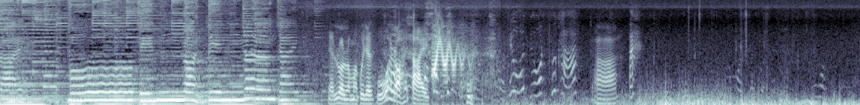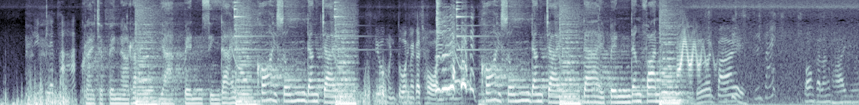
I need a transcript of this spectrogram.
ไกรโอ้บินร่อนบินเริ่งใจเดี๋ยวหล่นลงมากูจะหัวรอให้ตายพี่อูดพี่อูดพี่ขาอ่านี่เป็นเล็กผา ใครจะเป็นอะไร อยากเป็นสิ่งใด ขอให้สมดังใจ พี่ว่าเหมือนตัวแมกกาชอนขอให้สมดังใจ ได้เป็นดังฝันเดินไปกล้องกำลังถ่ายอยู่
